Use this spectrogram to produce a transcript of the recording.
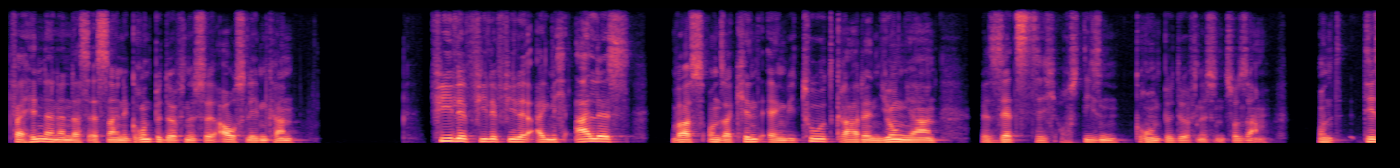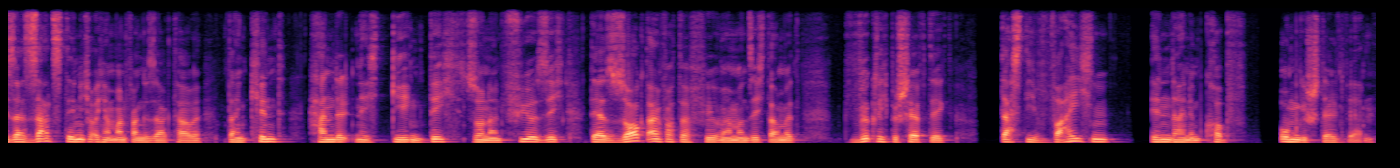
verhindern dann, dass es seine Grundbedürfnisse ausleben kann viele, viele, viele, eigentlich alles, was unser Kind irgendwie tut, gerade in jungen Jahren, setzt sich aus diesen Grundbedürfnissen zusammen. Und dieser Satz, den ich euch am Anfang gesagt habe, dein Kind handelt nicht gegen dich, sondern für sich, der sorgt einfach dafür, wenn man sich damit wirklich beschäftigt, dass die Weichen in deinem Kopf umgestellt werden.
